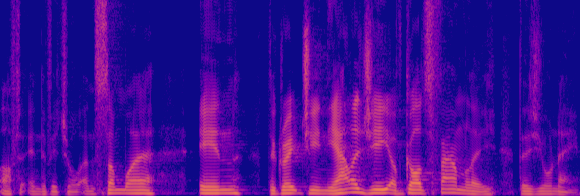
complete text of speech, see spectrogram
after individual. And somewhere in the great genealogy of God's family, there's your name.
